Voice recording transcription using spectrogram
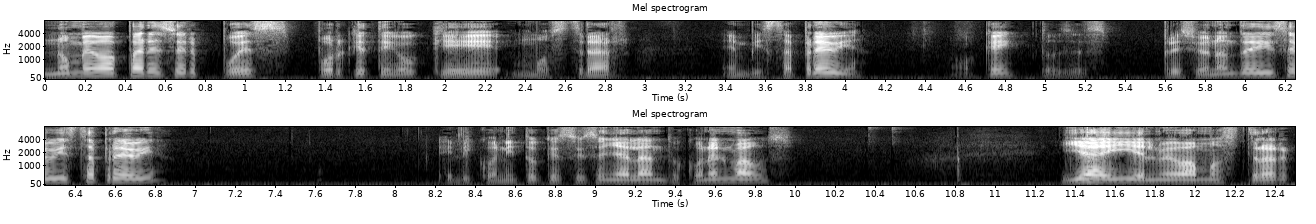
no me va a aparecer pues porque tengo que mostrar en vista previa. Ok, entonces presiono donde dice vista previa, el iconito que estoy señalando con el mouse, y ahí él me va a mostrar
